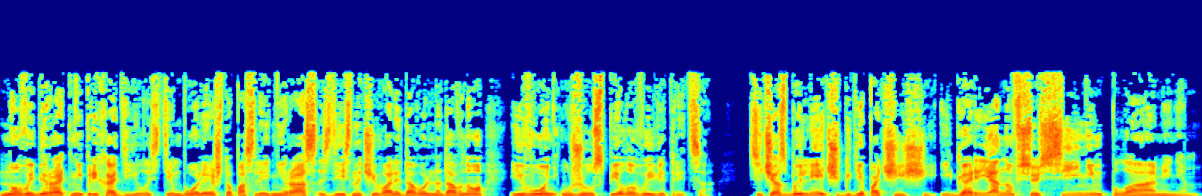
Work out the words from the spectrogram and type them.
Но выбирать не приходилось, тем более, что последний раз здесь ночевали довольно давно, и вонь уже успела выветриться. Сейчас бы лечь где почище, и горя оно все синим пламенем.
